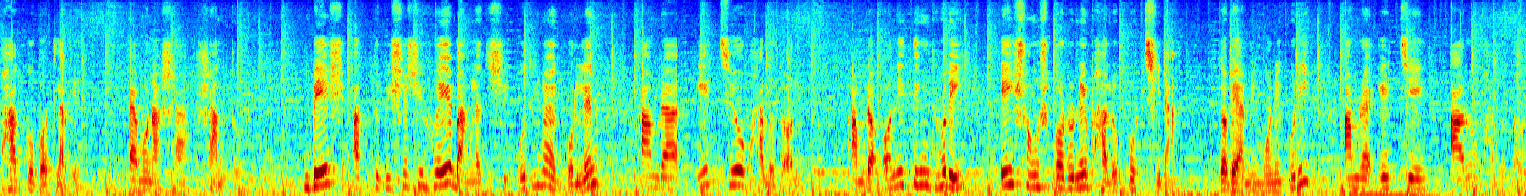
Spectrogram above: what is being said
ভাগ্য বদলাবে, এমন আশা শান্ত। বেশ আত্মবিশ্বাসী হয়ে বাংলাদেশি অধিনায়ক বললেন, আমরা এর চেয়েও ভালো দল। আমরা অনেক দিন ধরেই এই সংস্করণে ভালো করছি না। তবে আমি মনে করি, আমরা এর চেয়ে আরও ভালো দল।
